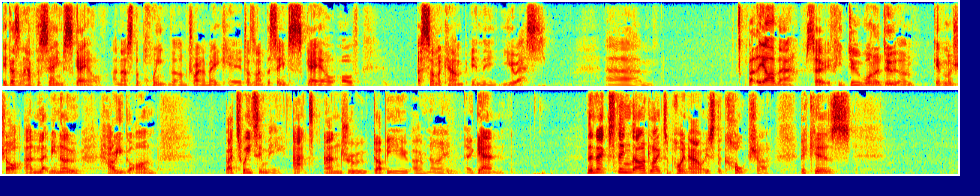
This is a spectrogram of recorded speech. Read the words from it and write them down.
it doesn't have the same scale, and that's the point that I'm trying to make here. It doesn't have the same scale of a summer camp in the US. Um, but they are there, so if you do want to do them, give them a shot and let me know how you got on by tweeting me at AndrewW09 again. The next thing that I'd like to point out is the culture, because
